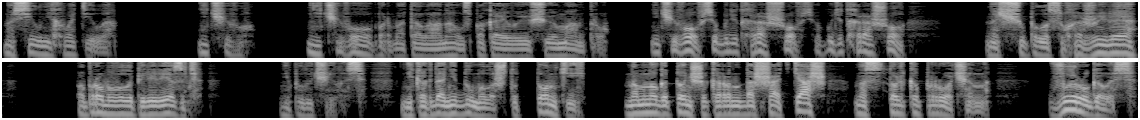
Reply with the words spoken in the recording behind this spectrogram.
но сил не хватило. «Ничего, ничего», — бормотала она успокаивающую мантру. «Ничего, все будет хорошо, все будет хорошо». Нащупала сухожилие, попробовала перерезать. Не получилось. Никогда не думала, что тонкий, намного тоньше карандаша тяж настолько прочен. Выругалась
